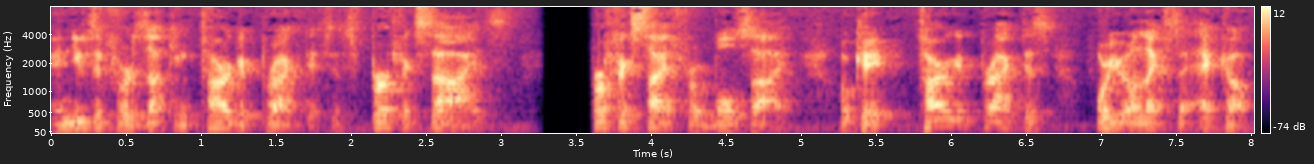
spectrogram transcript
and use it for zucking target practice. It's perfect size. Perfect size for a bullseye. Okay, target practice for your Alexa Echo.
